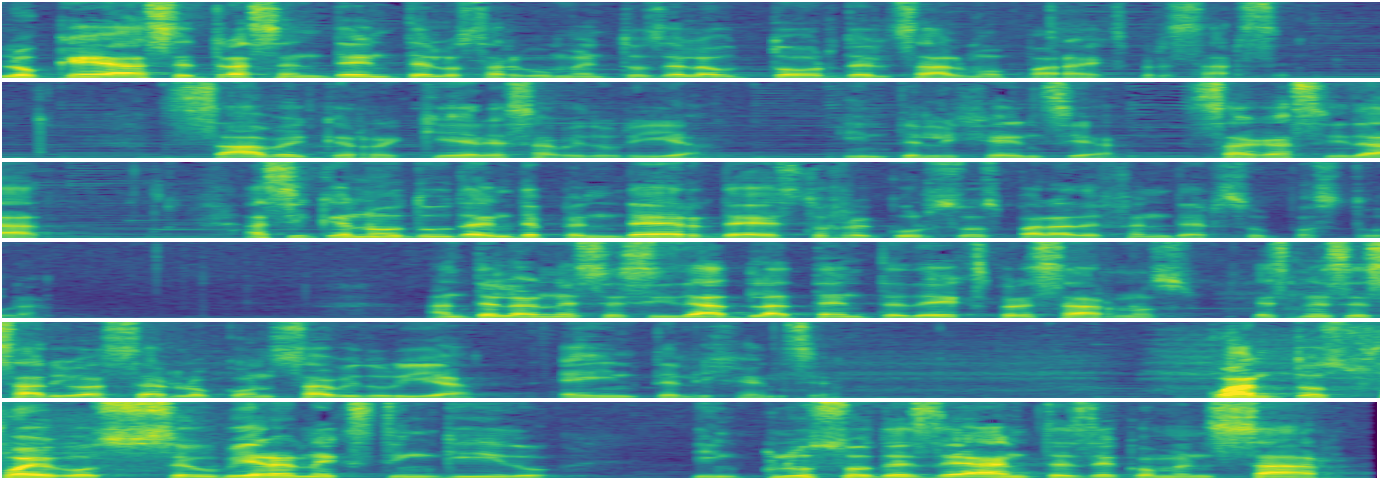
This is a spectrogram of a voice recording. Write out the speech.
lo que hace trascendente los argumentos del autor del Salmo para expresarse. Sabe que requiere sabiduría, inteligencia, sagacidad, así que no duda en depender de estos recursos para defender su postura. Ante la necesidad latente de expresarnos, es necesario hacerlo con sabiduría e inteligencia. ¿Cuántos fuegos se hubieran extinguido incluso desde antes de comenzar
